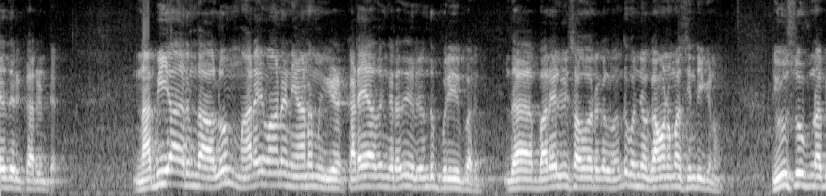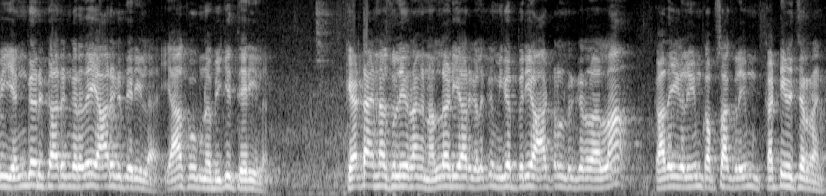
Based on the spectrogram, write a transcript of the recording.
ஏது இருக்காருன்ட்டு. நபியாக இருந்தாலும் மறைவான ஞானம் கிடையாதுங்கிறது இருந்து புரியுது பாருங்க. இந்த பரேல்வி அவர்கள் வந்து கொஞ்சம் கவனமாக சிந்திக்கணும். யூசுப் நபி எங்கே இருக்காருங்கிறதே யாருக்கு தெரியல? யாக்கூப் நபிக்கு தெரியல. கேட்டால் என்ன சொல்லிடுறாங்க? நல்லடியார்களுக்கு மிகப்பெரிய ஆற்றல் இருக்கிறதெல்லாம் கதைகளையும் கப்சாக்களையும் கட்டி வச்சிடுறாங்க.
